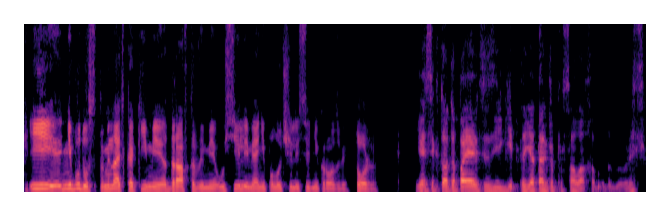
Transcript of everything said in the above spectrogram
И не буду вспоминать, какими драфтовыми усилиями они получили Сидни Кросби тоже. Если кто-то появится из Египта, я также про Салаха буду говорить.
